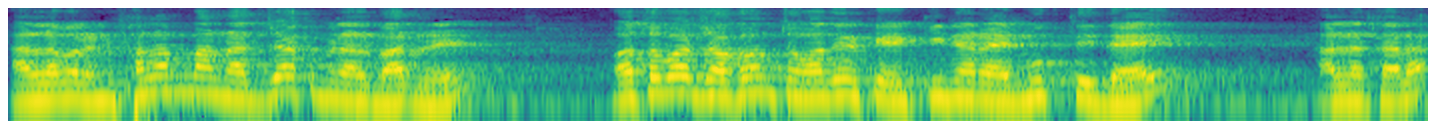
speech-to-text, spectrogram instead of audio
আল্লাহ বলেন, ফালাম্মা নাজ্জাক মিনাল বাররে। অথবা যখন তোমাদেরকে কিনারায় মুক্তি দেয়, আল্লাহ তালা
